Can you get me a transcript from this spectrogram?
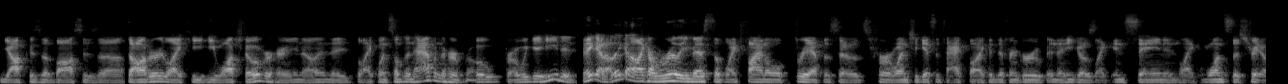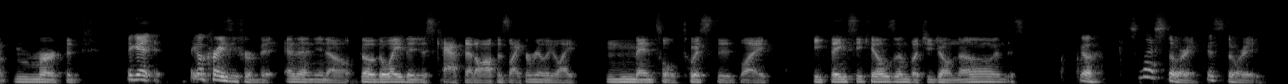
Yakuza boss's uh daughter. Like he he watched over her, you know, and they like when something happened to her, bro, bro would get heated. They got they got like a really messed up like final three episodes for when she gets attacked by like a different group, and then he goes like insane and like wants to straight up murk the they get they go crazy for a bit and then you know the the way they just cap that off is like a really like mental twisted like he thinks he kills him but you don't know and it's go it's a nice story good story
